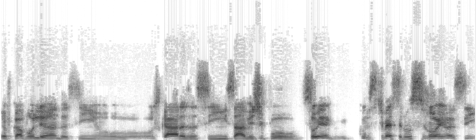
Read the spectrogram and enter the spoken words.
Eu ficava olhando, assim, os caras, assim, sabe? Tipo, sonho, como se estivesse um sonho, assim.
